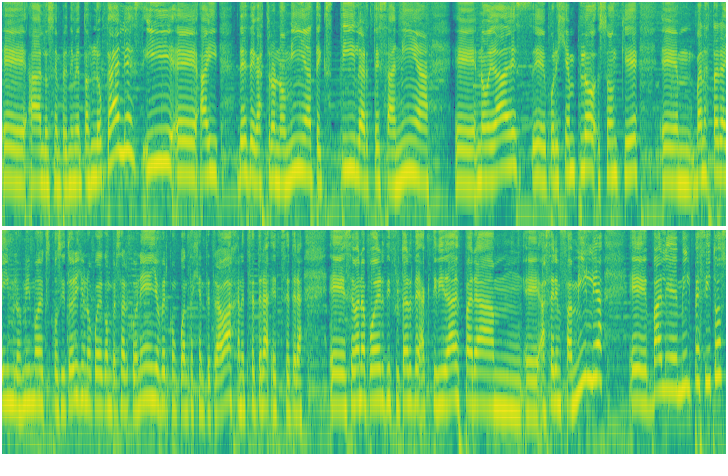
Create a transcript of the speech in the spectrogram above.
eh, a los emprendimientos locales y eh, hay desde gastronomía, textil, artesanía, eh, novedades, eh, por ejemplo, son que eh, van a estar ahí los mismos expositores y uno puede conversar con ellos, ver con cuánta gente trabajan, etcétera, etcétera. Se van a poder disfrutar de actividades para mm, hacer en familia. Vale mil pesitos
